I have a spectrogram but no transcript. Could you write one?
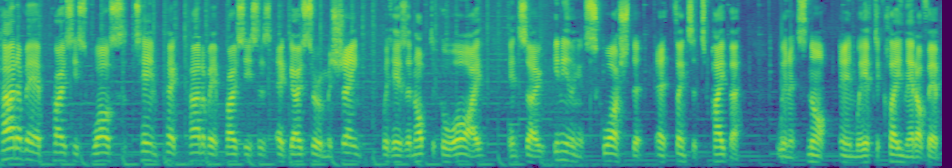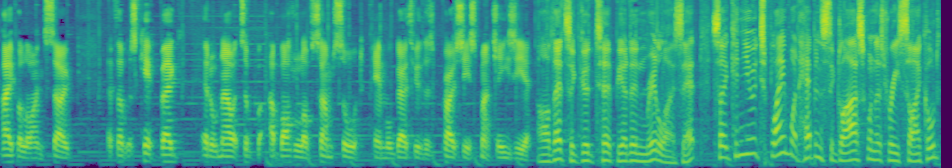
part of our process, whilst it's hand picked, part of our process is it goes through a machine which has an optical eye, and so anything that's squashed, it, it thinks it's paper when it's not, and we have to clean that off our paper line. So if it was kept big, it'll know it's a, a, bottle of some sort and we'll go through this process much easier. Oh, that's a good tip. I didn't realise that. So, can you explain what happens to glass when it's recycled?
